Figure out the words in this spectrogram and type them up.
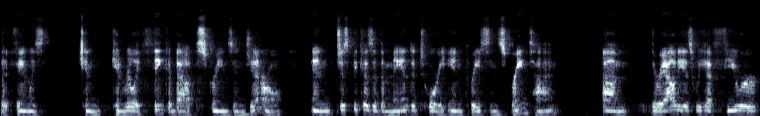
that families can can really think about screens in general and just because of the mandatory increase in screen time um, the reality is we have fewer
